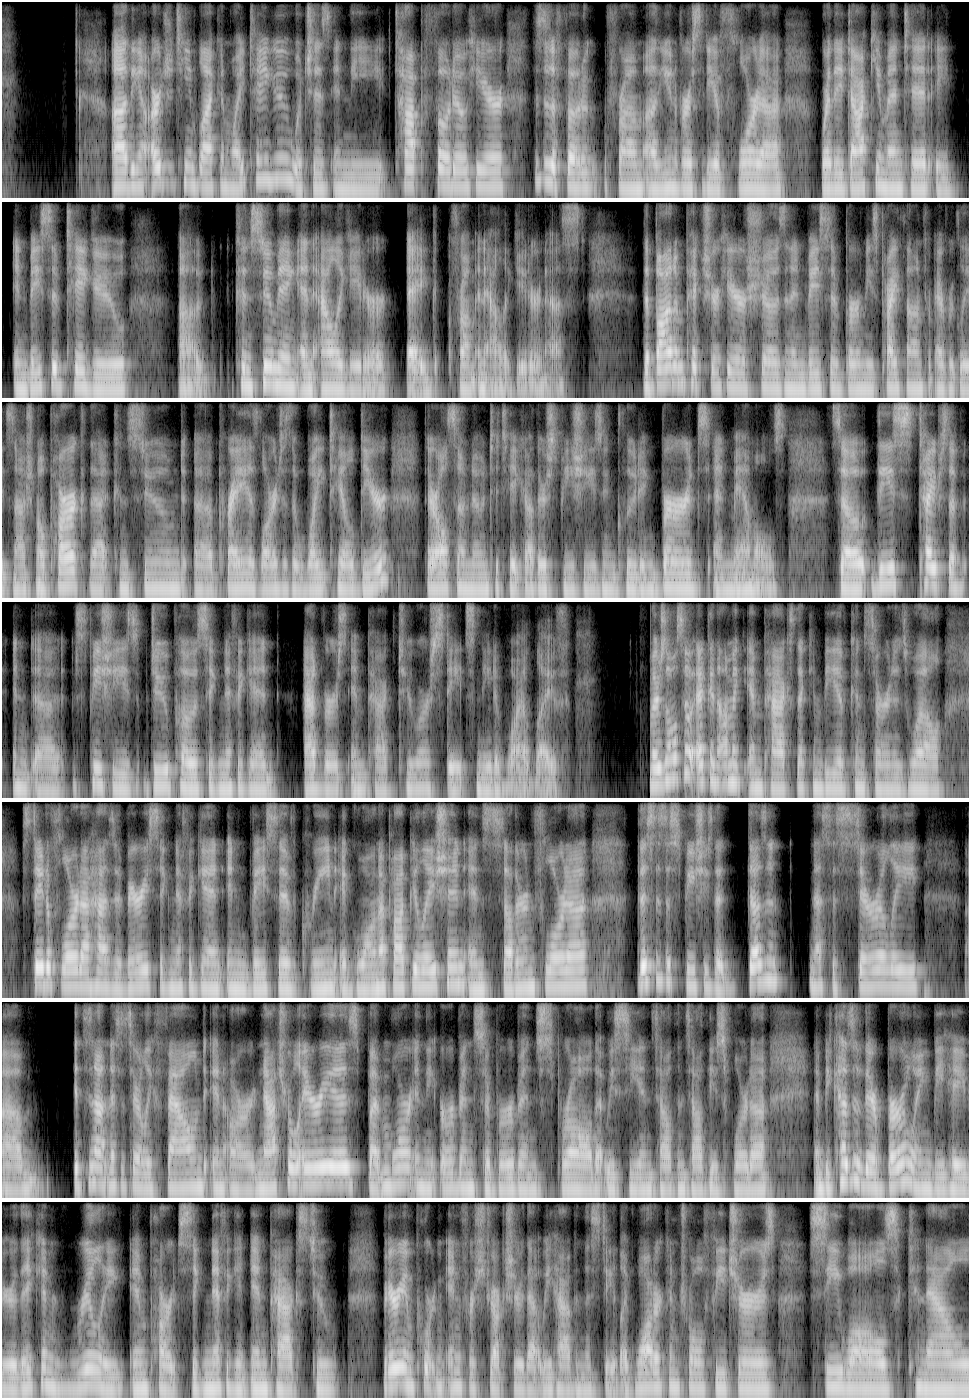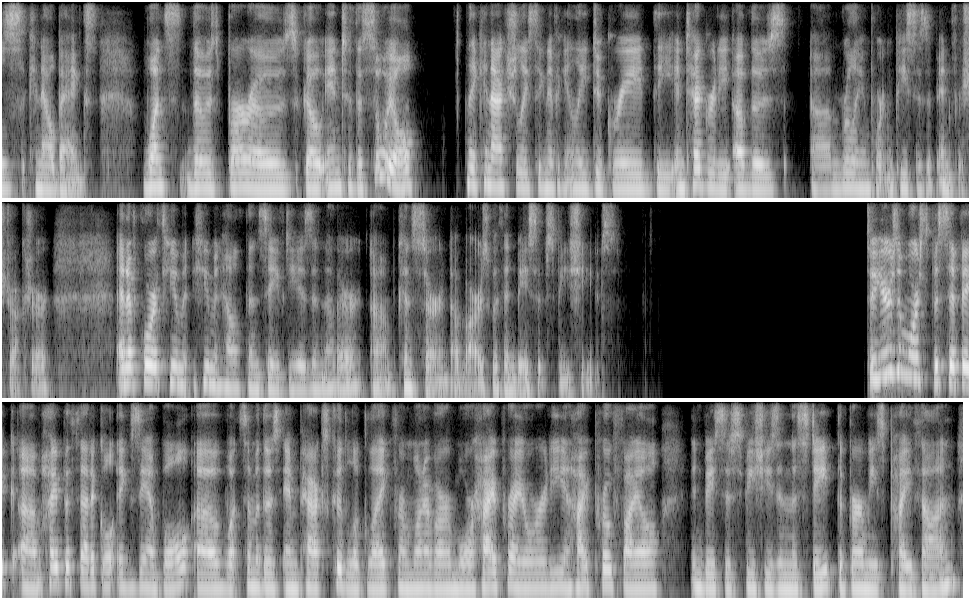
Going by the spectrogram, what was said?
Uh, the Argentine black and white tegu, which is in the top photo here. This is a photo from uh, the University of Florida where they documented a invasive tegu uh, consuming an alligator egg from an alligator nest. The bottom picture here shows an invasive Burmese python from Everglades National Park that consumed uh, prey as large as a white-tailed deer. They're also known to take other species, including birds and mammals. So these types of uh, species do pose significant adverse impact to our state's native wildlife. There's also economic impacts that can be of concern as well. State of Florida has a very significant invasive green iguana population in southern Florida this is a species that doesn't necessarily, um, it's not necessarily found in our natural areas, but more in the urban suburban sprawl that we see in South and Southeast Florida. And because of their burrowing behavior, they can really impart significant impacts to very important infrastructure that we have in the state, like water control features, seawalls, canals, canal banks. Once those burrows go into the soil, they can actually significantly degrade the integrity of those um, really important pieces of infrastructure. And of course, human, human health and safety is another um, concern of ours with invasive species. So here's a more specific um, hypothetical example of what some of those impacts could look like from one of our more high priority and high profile invasive species in the state, the Burmese python.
